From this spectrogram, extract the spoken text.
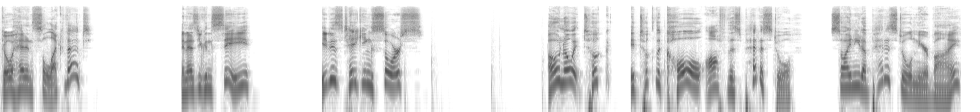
go ahead and select that. And as you can see, it is taking source. Oh no, it took it took the coal off this pedestal. So I need a pedestal nearby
